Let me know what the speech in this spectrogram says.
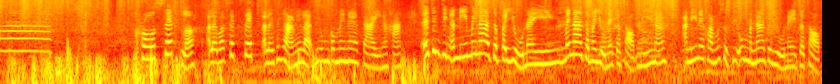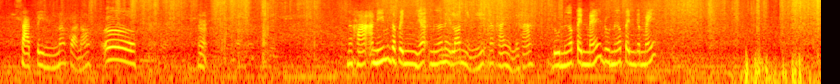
โครเซตเหรอ อะไรว่าเซตเซตอะไรสักอย่างนี่แหละ พี่อุ้มก็ไม่แน่ใจนะคะ เอ๊ะจริง ๆ อันนี้ไม่น่าจะไปอยู่ใน ไม่น่าจะมาอยู่ในกระสอบนี้นะ อันนี้ในความรู้สึกพี่อุ้มมันน่าจะอยู่ในกระสอบ ซาตินมากกว่าเนาะเออน่ะนะคะ อันนี้มันจะเป็นเนี้ยเนื้อไนล่อนอย่างนี้นะคะ เห็นไหมคะ ดูเนื้อเป็นไหม ดูเนื้อเป็นกันไหม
